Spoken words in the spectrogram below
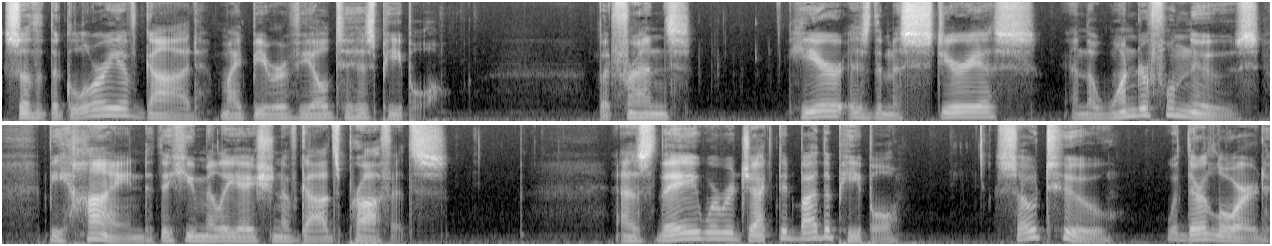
so that the glory of God might be revealed to his people. But, friends, here is the mysterious and the wonderful news behind the humiliation of God's prophets. As they were rejected by the people, so too would their Lord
